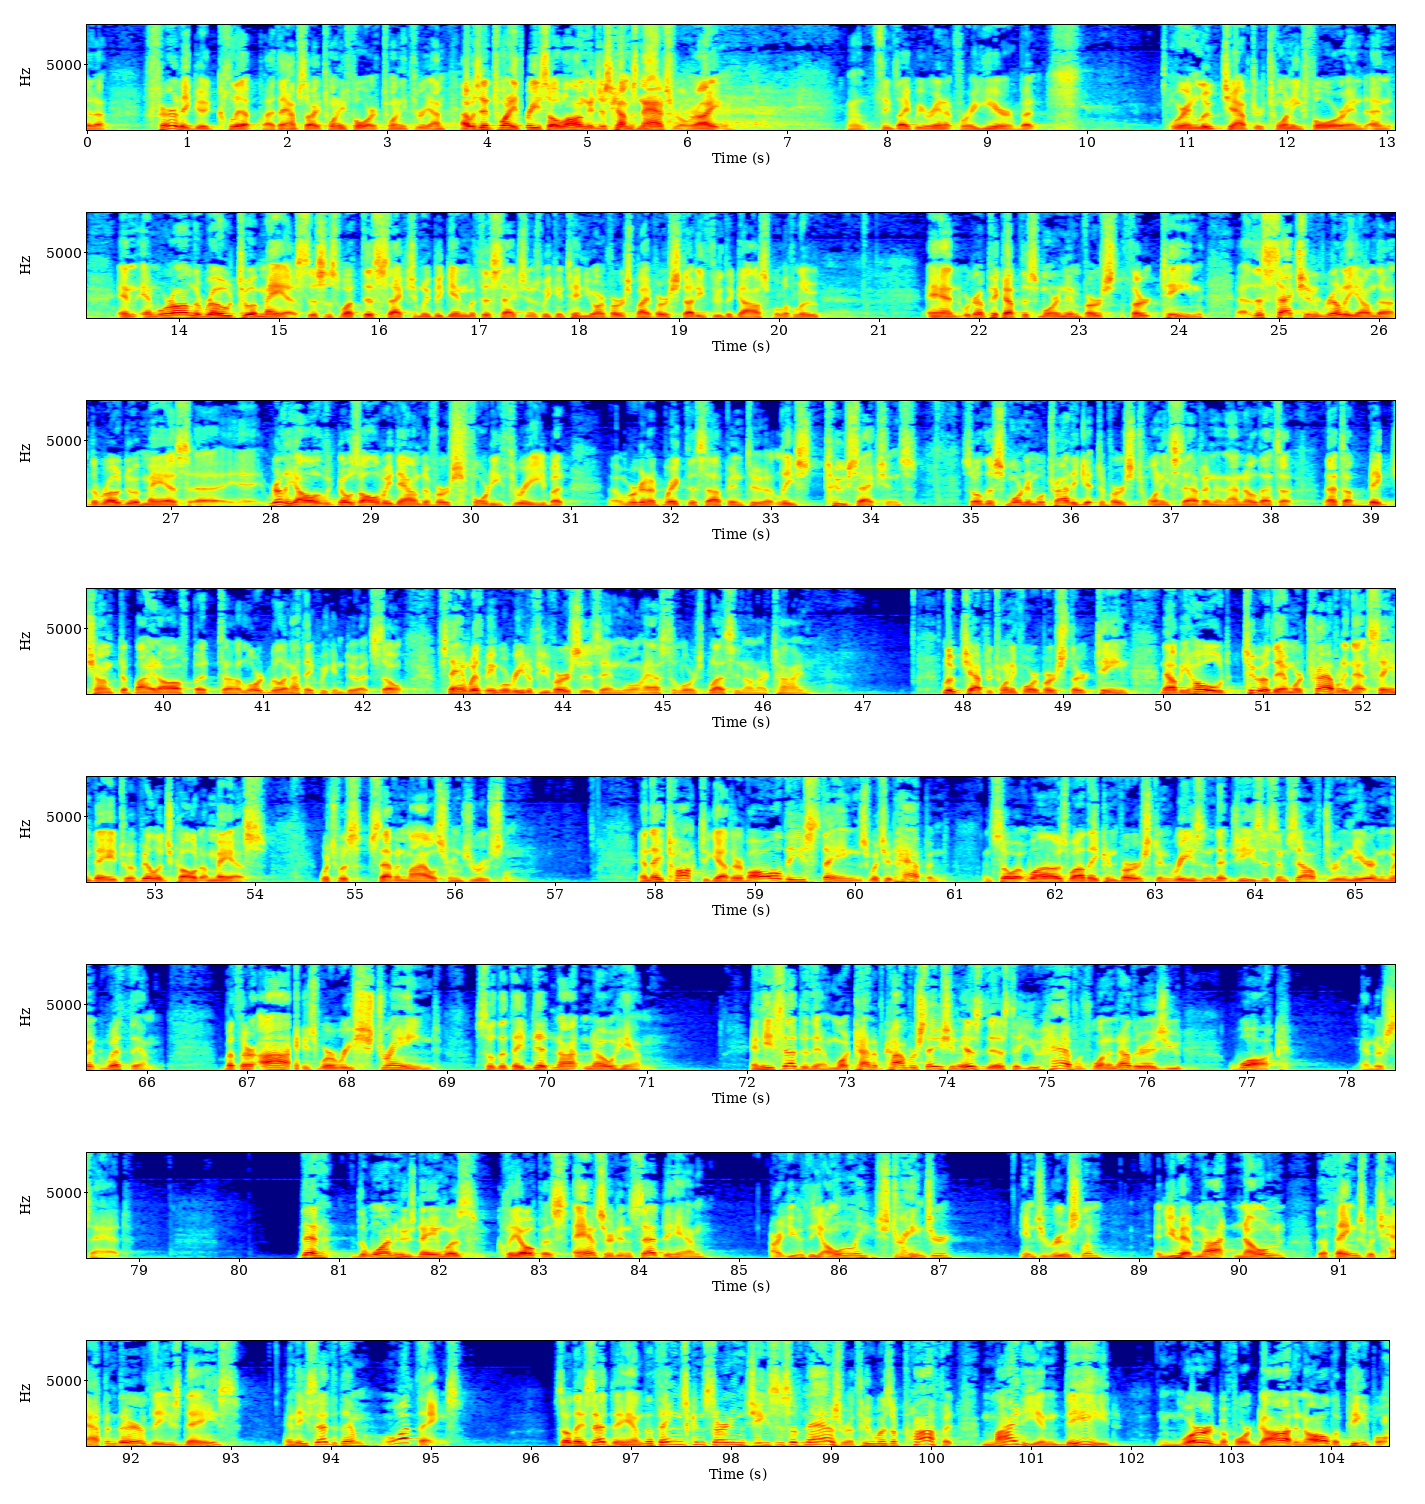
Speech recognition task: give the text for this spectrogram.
at a fairly good clip, I think. I'm sorry, 24, 23. I'm, I was in 23 so long, it just comes natural, right? It seems like we were in it for a year, but we're in Luke chapter 24, and, and, and, and we're on the road to Emmaus. This is what this section, we begin with this section as we continue our verse by verse study through the Gospel of Luke. And we're going to pick up this morning in verse 13. Uh, this section really on the, the road to Emmaus, uh, really all goes all the way down to verse 43, but uh, we're going to break this up into at least two sections. So this morning we'll try to get to verse 27, and I know that's a, that's a big chunk to bite off, but uh, Lord willing, I think we can do it. So stand with me, we'll read a few verses, and we'll ask the Lord's blessing on our time. Luke chapter 24, verse 13. Now behold, two of them were traveling that same day to a village called Emmaus, which was seven miles from Jerusalem. And they talked together of all these things which had happened. And so it was while they conversed and reasoned that Jesus himself drew near and went with them. But their eyes were restrained so that they did not know him. And he said to them, What kind of conversation is this that you have with one another as you walk and are sad. Then the one whose name was Cleopas answered and said to him, Are you the only stranger in Jerusalem, and you have not known the things which happened there these days? And he said to them, What things? So they said to him, The things concerning Jesus of Nazareth, who was a prophet, mighty in deed and word before God and all the people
